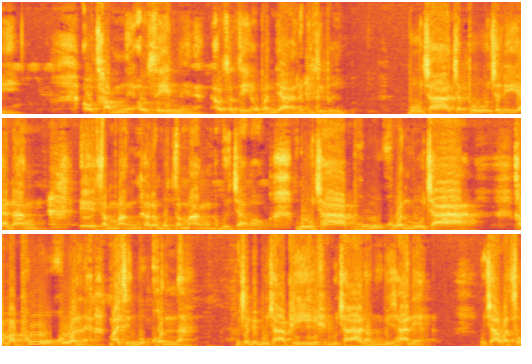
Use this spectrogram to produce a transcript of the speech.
มี เอาธรรมเนี่ยเอาศีลเนี่ยเอาสติเอาปัญญาเนี่ยเป็นที่พึ่ง บูชาจะปูชนียานัง เอสัมมังคารมุตตมังพระพุทธเจ้าบอก บูชาผู้ควรบูชาคำว่าผู้ควรเนี่ยหมายถึงบุคคลนะ ไม่ใช่ไปบูชาผี บูชานั่นบูชาเนี่ยบูชาวัตถุ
